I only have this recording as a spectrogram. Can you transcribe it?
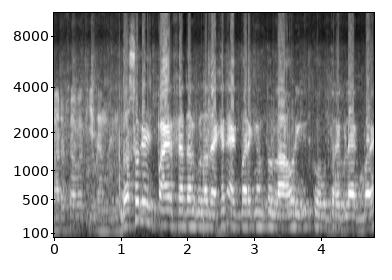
বারোশো আবার কি দাম দর্শক এই পায়ের ফেদারগুলো দেখেন একবারে কিন্তু লাহোরি কবুতর এগুলো একবারে।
